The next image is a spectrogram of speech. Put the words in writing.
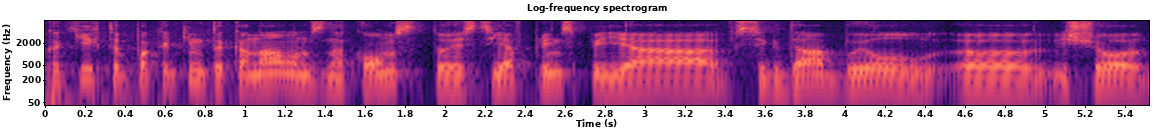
каких-то, по каким-то каналам знакомств, то есть я, в принципе, я всегда был, э, еще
